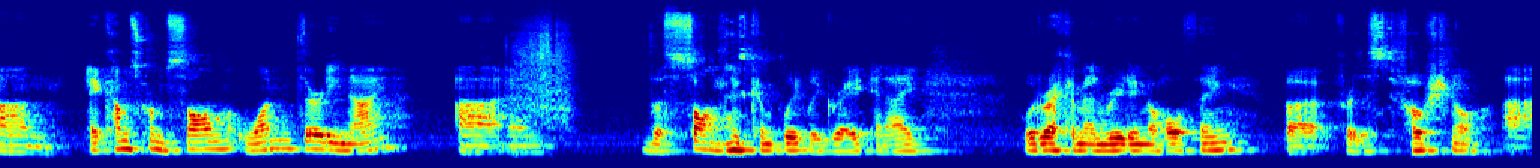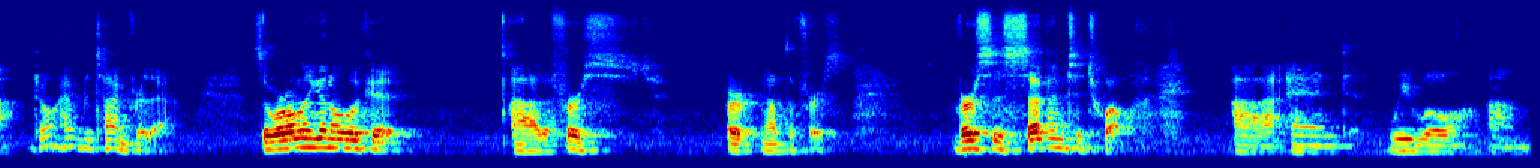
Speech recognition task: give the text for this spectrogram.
Um, it comes from Psalm 139, uh, and the psalm is completely great, and I would recommend reading the whole thing, but for this devotional, uh, don't have the time for that. So we're only going to look at uh, the first, or not the first, verses 7 to 12, uh, and we will um,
